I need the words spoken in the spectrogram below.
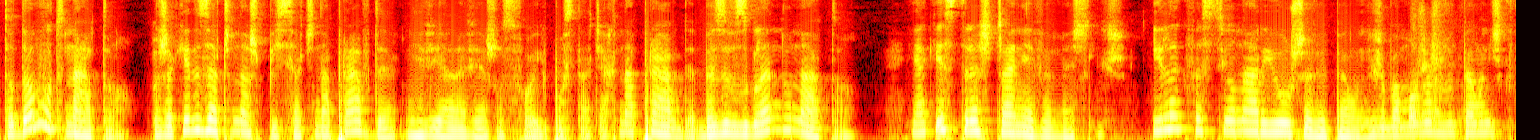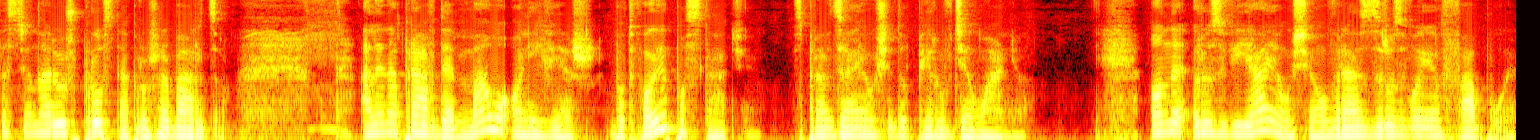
To dowód na to, że kiedy zaczynasz pisać, naprawdę niewiele wiesz o swoich postaciach. Naprawdę, bez względu na to, jakie streszczenie wymyślisz, ile kwestionariuszy wypełnisz, bo możesz wypełnić kwestionariusz Prusta, proszę bardzo. Ale naprawdę mało o nich wiesz, bo twoje postacie sprawdzają się dopiero w działaniu. One rozwijają się wraz z rozwojem fabuły.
